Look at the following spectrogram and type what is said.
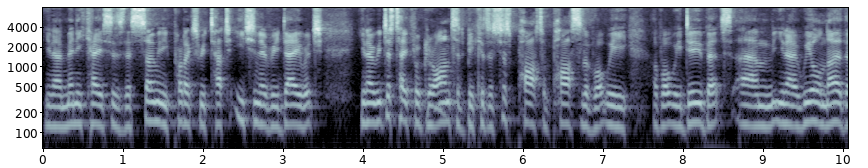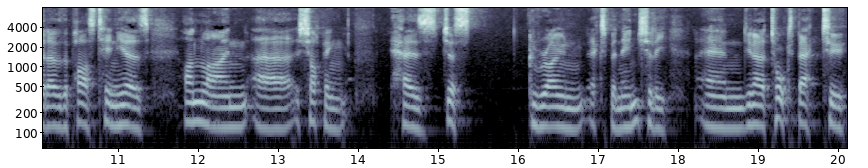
you know, in many cases there's so many products we touch each and every day, which you know we just take for granted because it's just part and parcel of what we of what we do. But um, you know we all know that over the past ten years, online uh, shopping has just grown exponentially. And, you know, it talks back to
